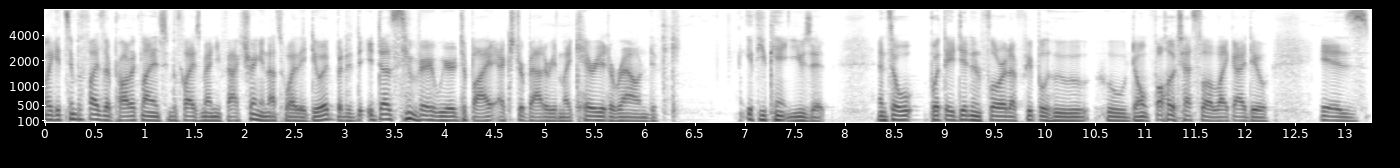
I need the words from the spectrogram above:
like it simplifies their product line, it simplifies manufacturing, and that's why they do it. But it, it does seem very weird to buy extra battery and like carry it around if if you can't use it. And so what they did in Florida for people who who don't follow Tesla like I do is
